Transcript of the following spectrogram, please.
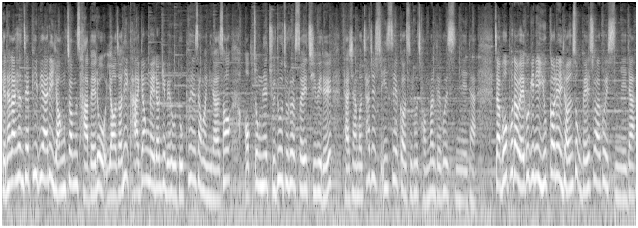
게다가 현재 PBR이 0.4배로 여전히 가격 매력이 매우 높은 상황이라서 업종 내 주도주로서의 지위를 다시 한번 찾을 수 있을 것으로 전망되고 있습니다. 자, 무엇보다 외국인이 6거래일 연속 매수하고 있습니다.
